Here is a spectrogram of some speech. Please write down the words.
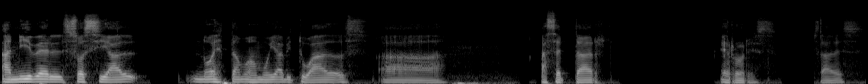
a nivel social, no estamos muy habituados a aceptar errores, ¿sabes?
